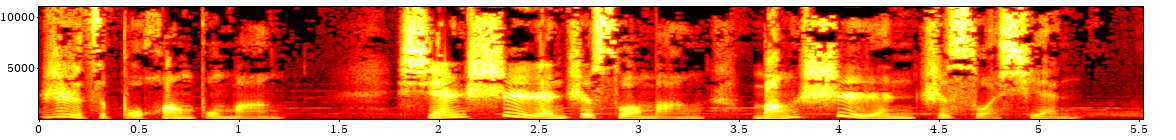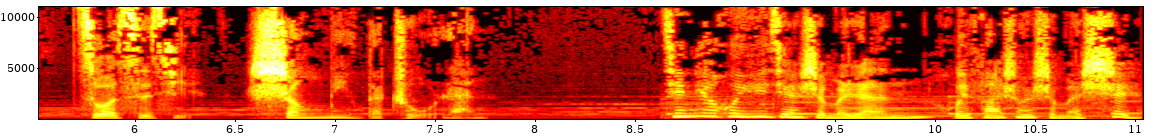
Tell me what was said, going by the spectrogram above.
日子不慌不忙，闲世人之所忙，忙世人之所闲，做自己生命的主人。今天会遇见什么人，会发生什么事，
